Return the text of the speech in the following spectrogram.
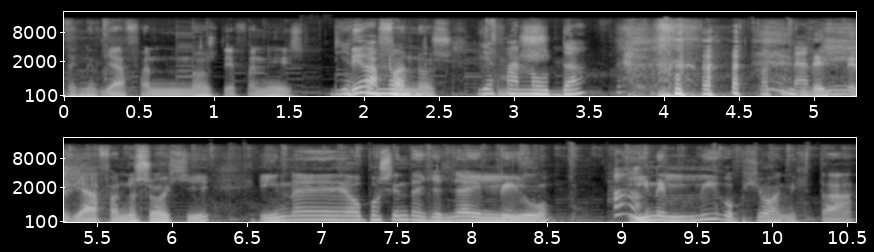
Δεν είναι διάφανο, διαφανής. Διαφανούντα. Διάφανος. Διαφανούντα. Ό,τι να είναι. Δεν είναι διάφανος, όχι. Είναι όπως είναι τα γυαλιά ηλίου. Α. Είναι λίγο πιο ανοιχτά.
